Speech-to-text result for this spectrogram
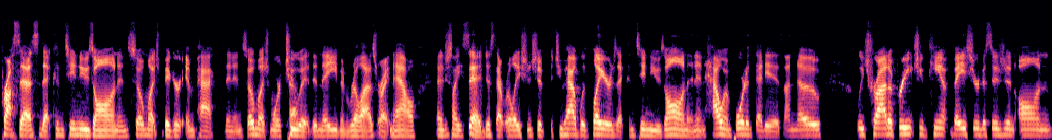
process that continues on and so much bigger impact and, and so much more to yeah. it than they even realize right now and just like you said just that relationship that you have with players that continues on and, and how important that is i know we try to preach you can't base your decision on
